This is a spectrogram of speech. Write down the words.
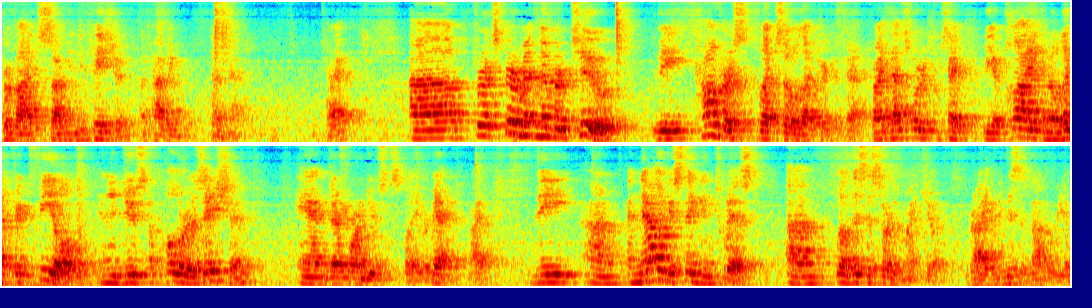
provides some indication of having done that. Okay. Uh, for experiment number two, the converse flexoelectric effect, right? That's where you say we apply an electric field and induce a polarization and therefore induce a splay or bend, right? The um, analogous thing in twist, um, well, this is sort of my joke, right? I mean, this is not a real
